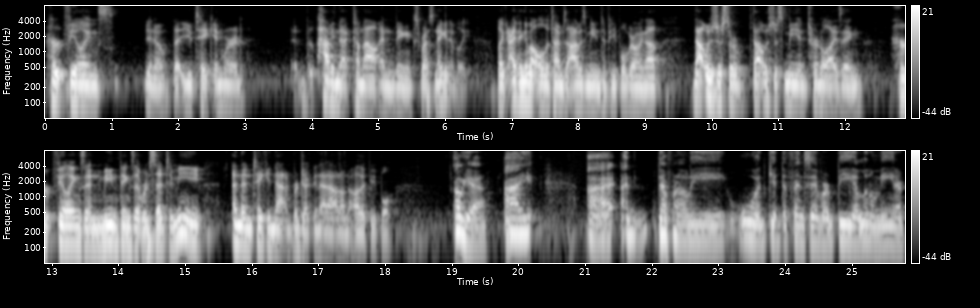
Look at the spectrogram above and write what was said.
hurt feelings, you know, that you take inward, having that come out and being expressed negatively. Like I think about all the times that I was mean to people growing up. That was just a that was just me internalizing hurt feelings and mean things that were said to me, and then taking that and projecting that out onto other people. Oh yeah, I I, I definitely would get defensive or be a little mean or,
